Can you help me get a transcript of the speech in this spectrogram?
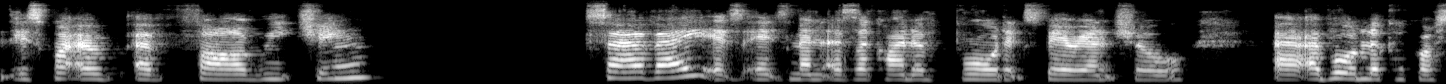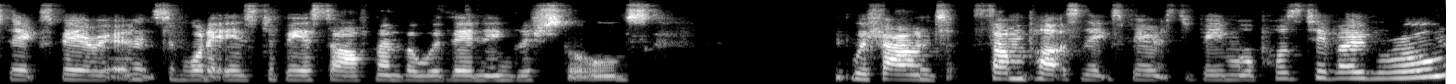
It's quite a, a far-reaching survey. It's it's meant as a kind of broad experiential uh, a broad look across the experience of what it is to be a staff member within English schools. We found some parts of the experience to be more positive overall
